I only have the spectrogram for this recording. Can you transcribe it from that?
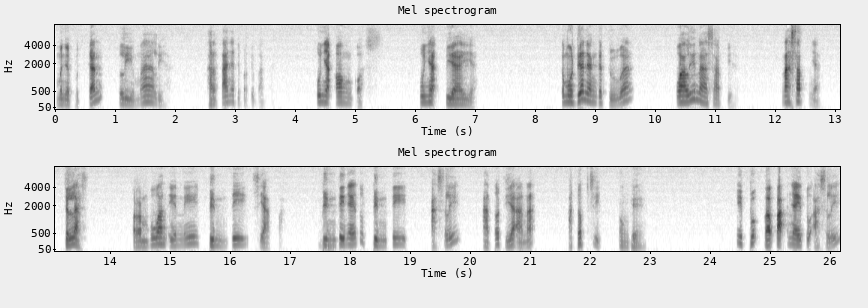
menyebutkan lima lihat. Hartanya dipertimbangkan. Punya ongkos, punya biaya. Kemudian yang kedua wali nasabih. Nasabnya jelas. Perempuan ini binti siapa? Bintinya itu binti asli atau dia anak adopsi. Oke. ibu bapaknya itu asli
